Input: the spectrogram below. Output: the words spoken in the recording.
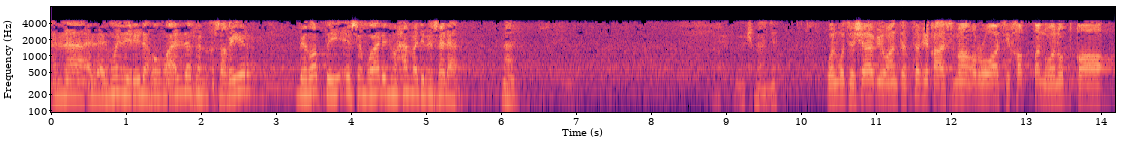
أن المنذري له مؤلف صغير بضبط اسم والد محمد بن سلام. نعم؟ والمتشابه أن تتفق أسماء الرواة خطا ونطقا.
